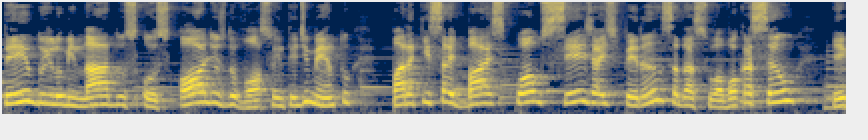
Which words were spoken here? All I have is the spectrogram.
Tendo iluminados os olhos do vosso entendimento, para que saibais qual seja a esperança da sua vocação e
